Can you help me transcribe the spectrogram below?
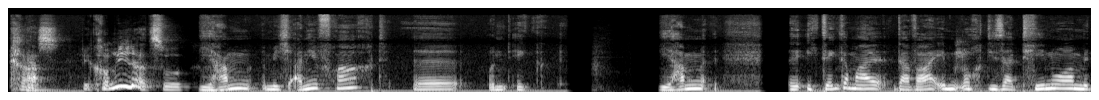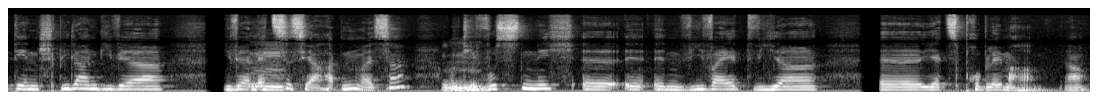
Krass. Wie kommen die dazu? Die haben mich angefragt äh, und ich, die haben, ich denke mal, da war eben noch dieser Tenor mit den Spielern, die wir, die wir Mhm. letztes Jahr hatten, weißt du? Und die Mhm. wussten nicht, äh, in- inwieweit wir äh, jetzt Probleme haben. Ja?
